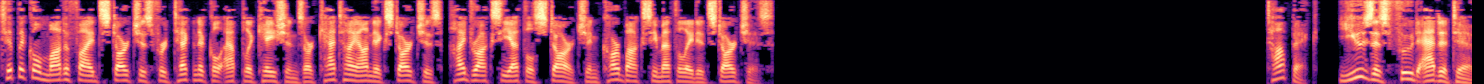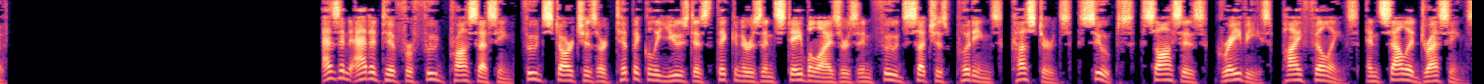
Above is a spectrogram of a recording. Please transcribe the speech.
Typical modified starches for technical applications are cationic starches, hydroxyethyl starch and carboxymethylated starches. Use as food additive As an additive for food processing, food starches are typically used as thickeners and stabilizers in foods such as puddings, custards, soups, sauces, gravies, pie fillings, and salad dressings,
